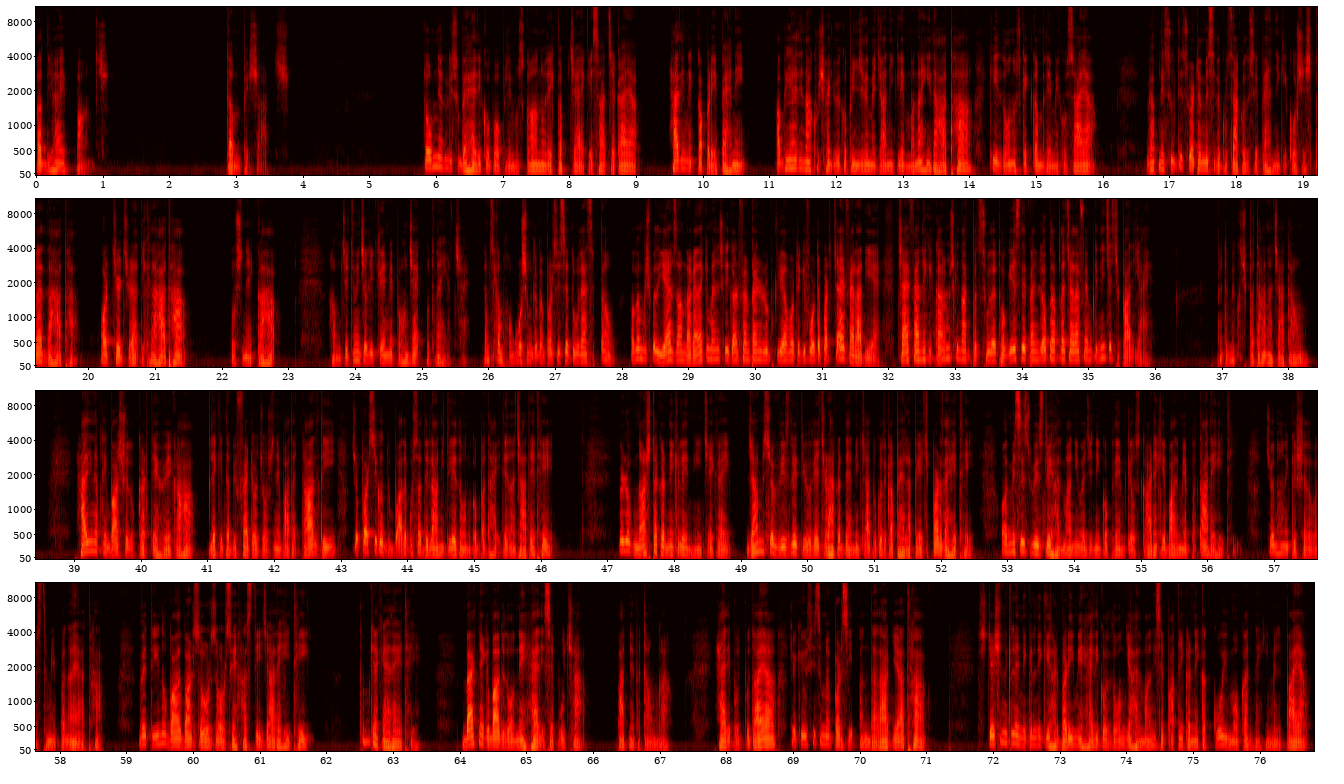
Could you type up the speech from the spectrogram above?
अध्याय पाँच। दम पिशाच। टॉम ने अगली सुबह हैरी को पोपली मुस्कान और एक कप चाय के साथ जगाया। हैरी ने कपड़े पहने। अभी हैरी नाखुश हेडवे को पिंजरे में जाने के लिए मना ही रहा था कि रोन उसके कमरे में घुस आया वह अपने सूती स्वेटर में सिर घुसाकर उसे पहनने की कोशिश कर रहा था और चिड़चिड़ा दिख रहा था। उसने कहा, हम जितनी जल्दी ट्रेन में पहुँच जाए, उतना ही अच्छा है। कम से कम होगोश में तो मैं पर्सी से दूर रह सकता हूँ। अब मुझ पर यह इल्ज़ाम लगा रहा है कि मैंने उसकी गर्लफ्रेंड पेनीलोप क्लियर वाटर की फ़ोटो पर चाय फैला दिया है। चाय फैलने के कारण उसकी नाक बदसूरत हो गई इसलिए पेनीलोप ने अपना चेहरा फ्रेम के नीचे छिपा लिया है। मैं तुम्हें कुछ बताना चाहता हूँ। हैरी ने अपनी बात शुरू करते हुए कहा, लेकिन तभी फेड और जॉर्ज ने बात डाल दी, जो पर्सी को दोबारा गुस्सा दिलाने के लिए रोन को बधाई देना चाहते थे। वे लोग नाश्ता करने के लिए नीचे गए, जहाँ मिस्टर वीजली त्योरिया चढ़ाकर दैनिक जादूगर का पहला पेज पढ़ रहे थे और मिसेस वीजली हरमानी व जिनी को प्रेम के उस काढ़े के बारे में बता रही थी, जो उन्होंने किशोर अवस्था में बनाया था। वे तीनों बार बार ज़ोर ज़ोर से हंसती जा रही थी। तुम क्या कह रहे थे? बैठने के बाद रोन हैरी से पूछा, बाद में बताऊँगा। हैरी बुदबुदाया, क्योंकि उसी समय पर्सी अंदर आ गया था। स्टेशन के लिए निकलने की हड़बड़ी में हैरी को रोन या हरमानी से बातें करने का कोई मौका नहीं मिल पाया।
